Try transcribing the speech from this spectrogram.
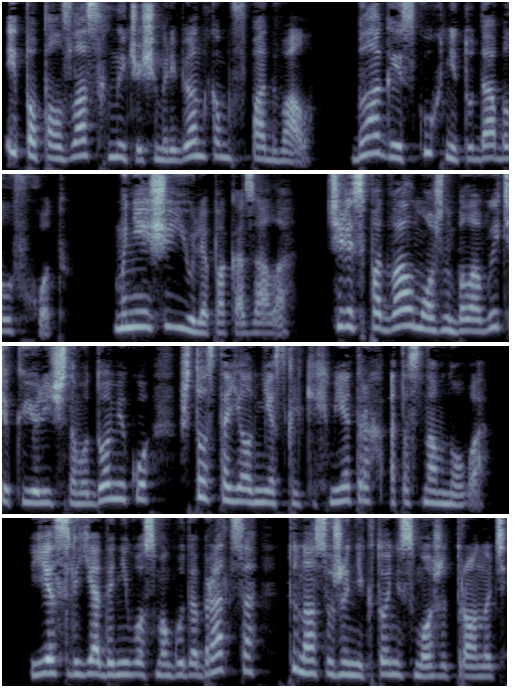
и поползла с хнычущим ребенком в подвал. Благо, из кухни туда был вход. Мне еще Юля показала. Через подвал можно было выйти к ее личному домику, что стоял в нескольких метрах от основного. Если я до него смогу добраться, то нас уже никто не сможет тронуть.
